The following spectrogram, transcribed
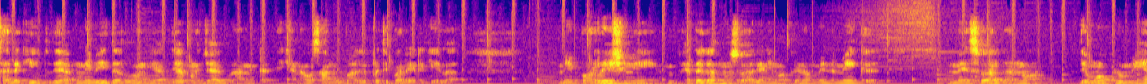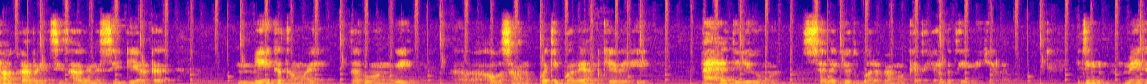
සැලකයුතු දෙයක් නෙවෙයි දරුවන්ගේ අධ්‍යාපන ජයග්‍රහණයට එකැන අවසාන විභාග ප්‍රතිඵලයට කියලා. මේ පර්යේෂණයේ වැදගත්ම සොයා ගැනීමක් වෙන මෙන්න මේක. මේ සොයා ගන්නවා. දෙමෝපියු මේ ආකාරයෙන් සිතාගෙන සිටියට මේක තමයි දරුවන්ගේ අවසාන ප්‍රතිඵලයන් කෙරෙහි පැහැදිලිවම සැලකයුතු බලපෑමක් ඇති කරලා තියෙන කියලා. ඉතින් මේක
